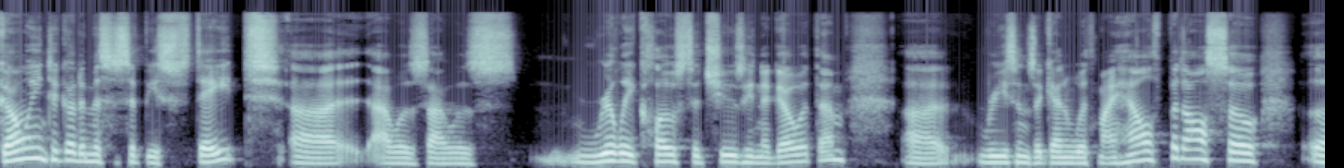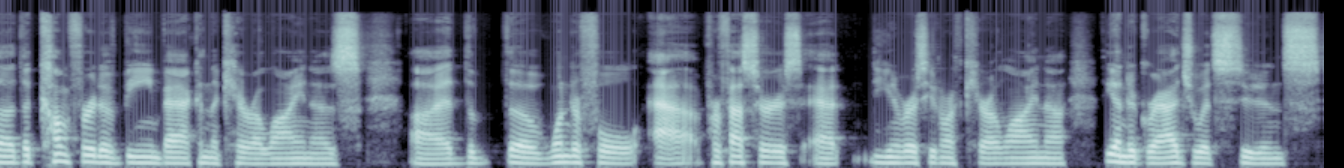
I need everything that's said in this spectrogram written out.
going to go to Mississippi State. Uh, I was I was really close to choosing to go with them. Uh, reasons again with my health, but also uh, the comfort of being back in the Carolinas. Uh, the the wonderful uh, professors at the University of North Carolina, the undergraduate students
